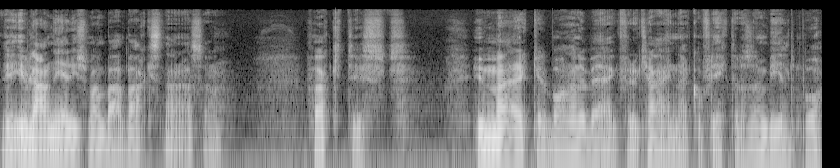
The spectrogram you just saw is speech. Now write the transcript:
Det, ibland är det ju som man bara baxnar alltså. Faktiskt. Hur Merkel banade väg för Ukraina-konflikten och så en bild på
